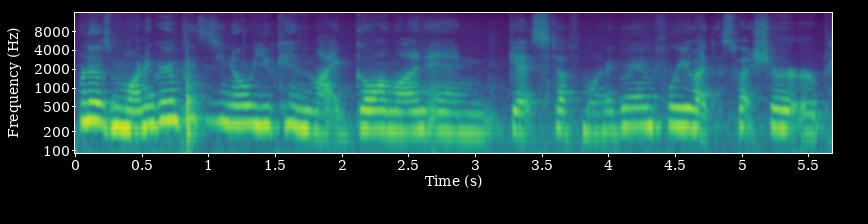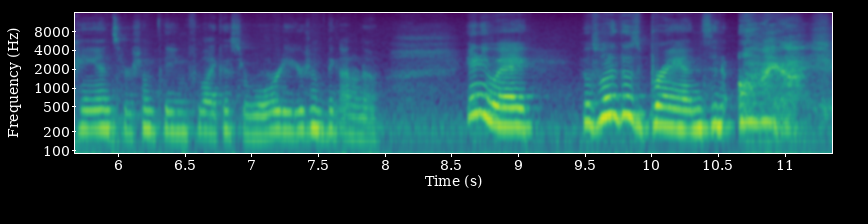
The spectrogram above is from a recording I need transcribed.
one of those monogram places, you know, where you can like go online and get stuff monogrammed for you, like a sweatshirt or pants or something for like a sorority or something. I don't know. Anyway, it was one of those brands, and oh my gosh,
